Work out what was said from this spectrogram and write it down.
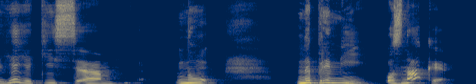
є якісь е, ну, непрямі ознаки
